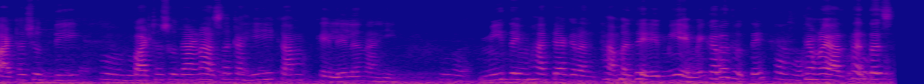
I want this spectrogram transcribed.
पाठशुद्धी. पाठसुधारणा असं काहीही काम केलेलं नाही. तेव्हा त्या ग्रंथामध्ये मी एम ए करत होते हा, हा. त्यामुळे अर्थातच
